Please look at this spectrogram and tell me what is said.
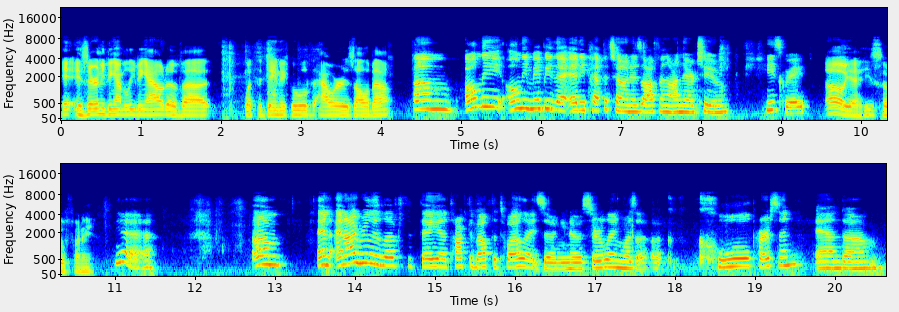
is there anything I'm leaving out of uh, what the Dana Gould Hour is all about? Um, only only maybe that Eddie Pepitone is often on there too. He's great. Oh yeah, he's so funny. Yeah. Um, and and I really loved that they uh, talked about the Twilight Zone. You know, Serling was a, cool person, and um,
